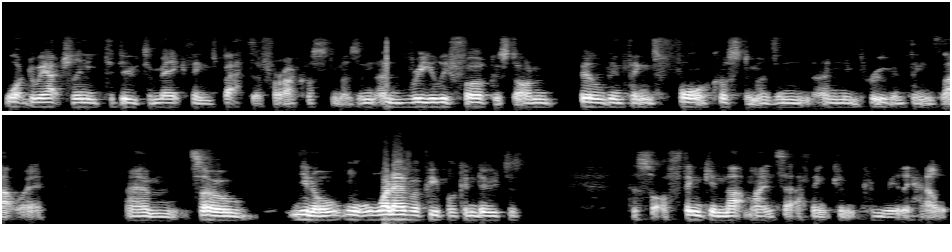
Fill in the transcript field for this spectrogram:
what do we actually need to do to make things better for our customers and, and really focused on building things for customers and, and improving things that way. Um, so, you know, whatever people can do to, to sort of think in that mindset, I think can, can really help.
